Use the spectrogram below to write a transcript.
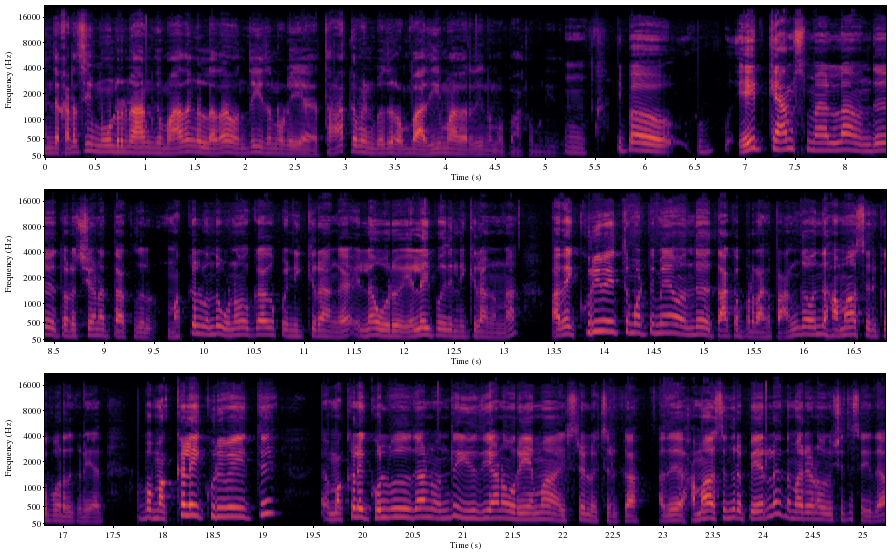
இந்த கடைசி மூன்று நான்கு மாதங்களில் தான் வந்து இதனுடைய தாக்கம் என்பது ரொம்ப அதிகமாகிறதையும் நம்ம பார்க்க முடியுது. இப்போ எயிட் கேம்ப்ஸ் மேலாம் வந்து தொடர்ச்சியான தாக்குதல். மக்கள் வந்து உணவுக்காக போய் நிற்கிறாங்க இல்லை ஒரு எல்லை பகுதியில் நிற்கிறாங்கன்னா அதை குறிவைத்து மட்டுமே வந்து தாக்கப்படுறாங்க. இப்போ அங்கே வந்து ஹமாஸ் இருக்க போகிறது கிடையாது. அப்போ மக்களை குறிவைத்து மக்களை கொல்வது தான் வந்து இறுதியான ஒரு ஏமாக இஸ்ரேல் வச்சுருக்கா? அது ஹமாஸுங்கிற பேரில் இந்த மாதிரியான ஒரு விஷயத்தை செய்தா?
